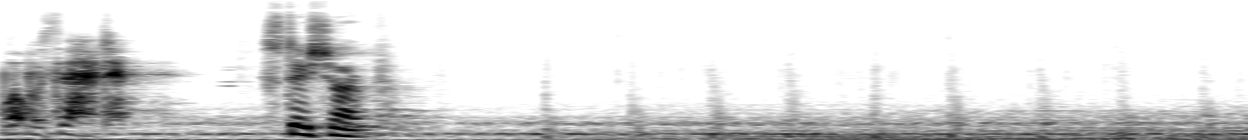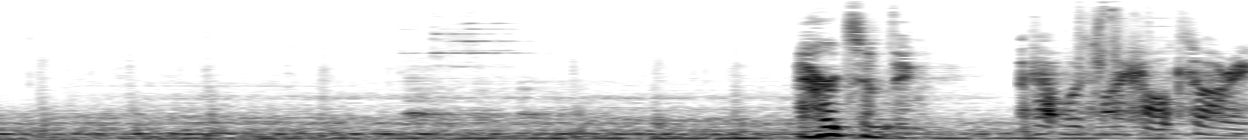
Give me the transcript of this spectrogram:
What was that? Stay sharp. I heard something. That was my fault, sorry.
